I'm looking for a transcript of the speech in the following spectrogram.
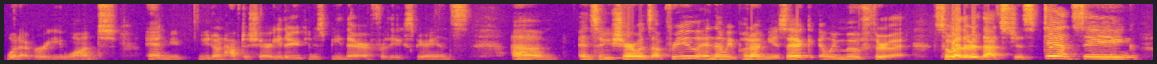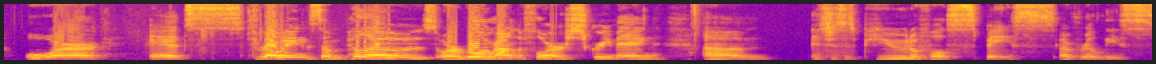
whatever you want. And you, you don't have to share either, you can just be there for the experience. Um, and so you share what's up for you, and then we put on music and we move through it. So whether that's just dancing or it's throwing some pillows or rolling around on the floor or screaming, um, it's just this beautiful space of release.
